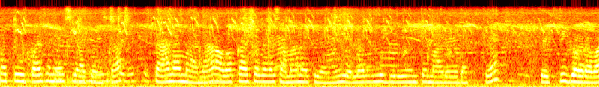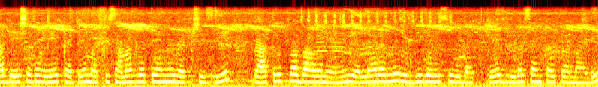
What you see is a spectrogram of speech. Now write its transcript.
ಮತ್ತು ಉಪಾಸನೆಯ ಸ್ವಾತಂತ್ರ್ಯ, ಸ್ಥಾನಮಾನ, ಅವಕಾಶಗಳ ಸಮಾನತೆಯನ್ನು ಎಲ್ಲರಲ್ಲೂ ದೊರೆಯುವಂತೆ ಮಾಡುವುದಕ್ಕೆ ವ್ಯಕ್ತಿ ಗೌರವ ದೇಶದ ಏಕತೆ ಮತ್ತು ಸಮಗ್ರತೆಯನ್ನು ರಕ್ಷಿಸಿ ಭ್ರಾತೃತ್ವ ಭಾವನೆಯನ್ನು ಎಲ್ಲರಲ್ಲೂ ವೃದ್ಧಿಗೊಳಿಸುವುದಕ್ಕೆ ದೃಢ ಸಂಕಲ್ಪ ಮಾಡಿ.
